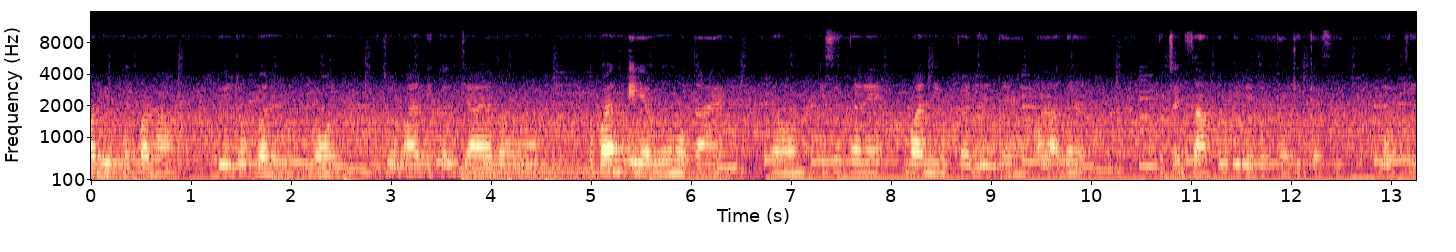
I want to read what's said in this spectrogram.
अभी हमने पढ़ा वेट ऑफ़ वन न्यूक्लियन जो हमारा निकल के आया था, वो वन ए एम यू होता है। तो हम इसी तरह वन यू कर देते हैं, और अगर कुछ एग्जाम्पल भी ले लेते हैं कि कैसे मतलब कि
